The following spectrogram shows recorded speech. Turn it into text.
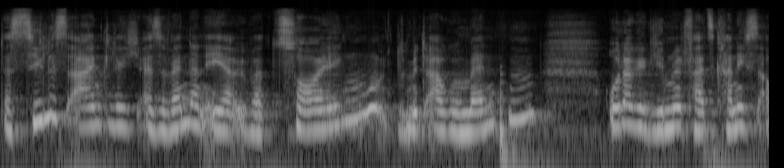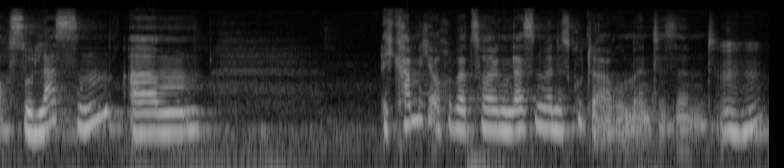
Das Ziel ist eigentlich, also wenn dann eher überzeugen mit Argumenten oder gegebenenfalls kann ich es auch so lassen. Ähm, ich kann mich auch überzeugen lassen, wenn es gute Argumente sind. Mhm.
